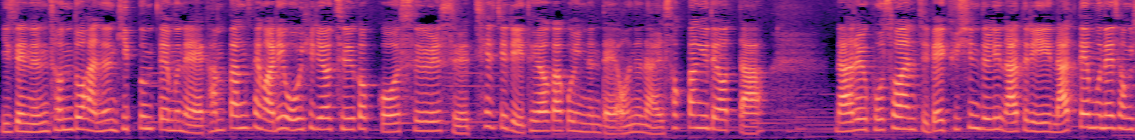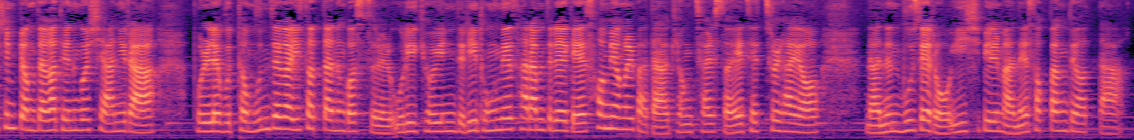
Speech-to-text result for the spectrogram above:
이제는 전도하는 기쁨 때문에 감방 생활이 오히려 즐겁고 슬슬 체질이 되어가고 있는데 어느 날 석방이 되었다. 나를 고소한 집에 귀신 들린 아들이 나 때문에 정신병자가 된 것이 아니라 본래부터 문제가 있었다는 것을 우리 교인들이 동네 사람들에게 서명을 받아 경찰서에 제출하여 나는 무죄로 20일 만에 석방되었다.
